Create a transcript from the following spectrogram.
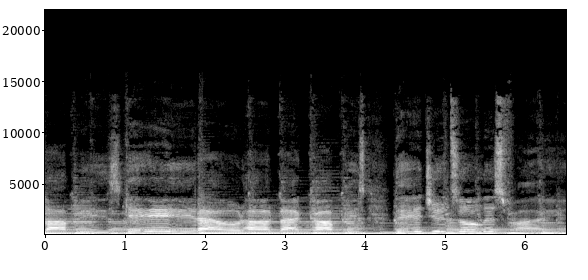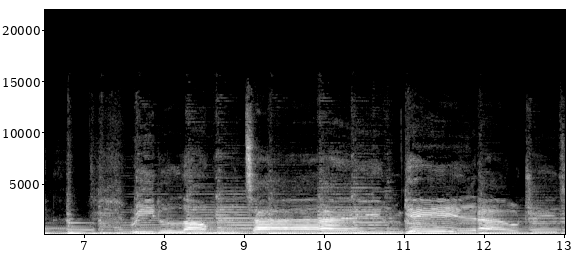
floppies. Get out hardback copies. Digital is fine. Read along in time. Get out trades.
